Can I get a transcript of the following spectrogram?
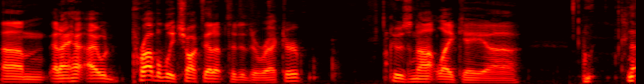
Um, and I I would probably chalk that up to the director, who's not like a uh, No,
